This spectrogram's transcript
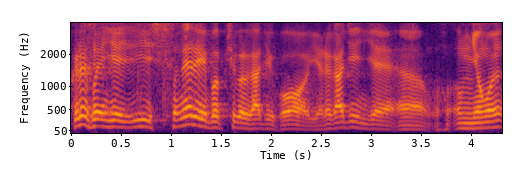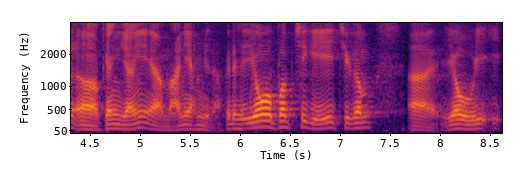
그래서 이제 이 스넬의 법칙을 가지고 여러 가지 이제 어, 응용을 어, 굉장히 많이 합니다. 그래서 이 법칙이 지금 어, 요 우리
